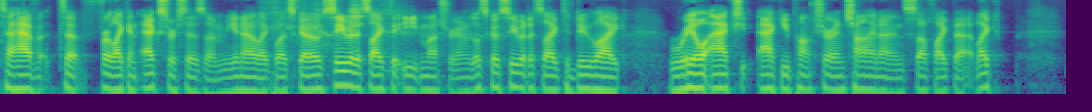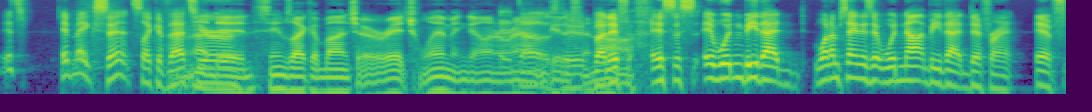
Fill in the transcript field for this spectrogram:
to have to for like an exorcism, you know, like let's go see what it's like to eat mushrooms. Let's go see what it's like to do like real acu- acupuncture in China and stuff like that. Like it's it makes sense. Like if that's your did. Seems like a bunch of rich women going around does, goofing dude. But off. if it's just, it wouldn't be that. What I'm saying is, it would not be that different if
